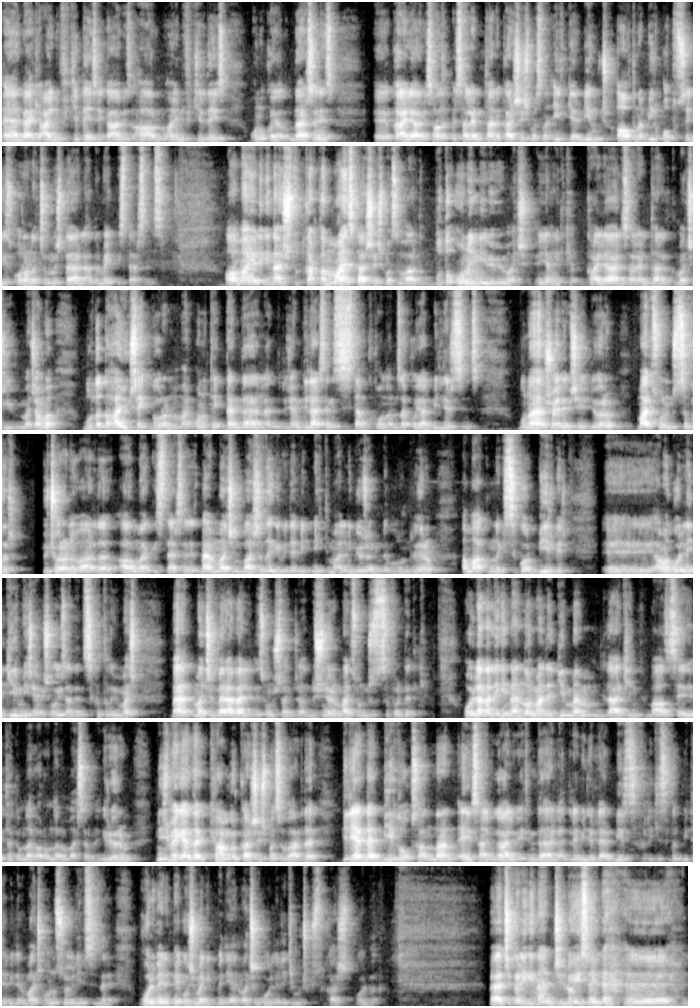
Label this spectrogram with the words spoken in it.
Eğer belki aynı fikirdeysek abi biz Harun aynı fikirdeyiz onu koyalım derseniz e, Cagliari Sal- Salernitana karşılaşmasına ilk yarı 1.5 altına 1.38 oran açılmış değerlendirmek isterseniz. Almanya Ligi'nden Stuttgart'la Mainz karşılaşması vardı. Bu da onun gibi bir maç. E, Yani Cagliari Salernitana maçı gibi bir maç ama burada daha yüksek bir oranım var. Onu tekten değerlendireceğim. Dilerseniz sistem kuponlarınıza koyabilirsiniz. Buna şöyle bir şey diyorum. Maç sonucu 0, 3 oranı vardı almak isterseniz. Ben maçın başladığı gibi de bitme ihtimalini göz önünde bulunduruyorum. Ama aklımdaki skor 1-1. Ee, ama golüne girmeyeceğim işte. O yüzden de sıkıntılı bir maç. Ben maçın beraberlikle sonuçlanacağını düşünüyorum. Maç sonucu 0 dedik. Hollanda Ligi'nden normalde girmem lakin bazı sevdiği takımlar var. Onların maçlarına giriyorum. Nijmegen'de Cambuur karşılaşması vardı. Dileyenler 1.90'dan ev sahibi galibiyetini değerlendirebilirler. 1-0, 2-0 bitebilir maç. Onu söyleyeyim sizlere. Gol benim pek hoşuma gitmedi yani maçın golleri 2.5 üstü karşı gol var. Belçika Ligi'nden Cilloise ile e,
